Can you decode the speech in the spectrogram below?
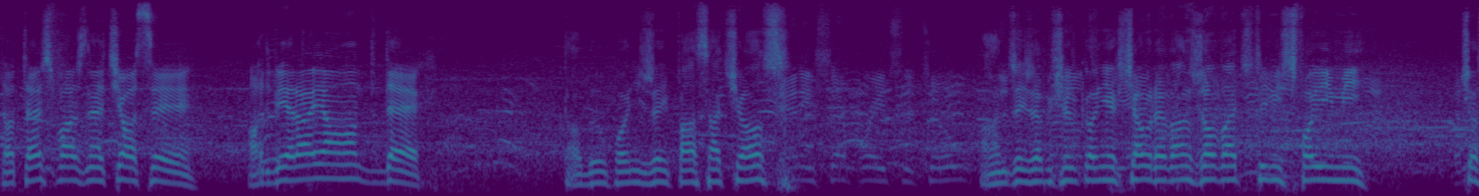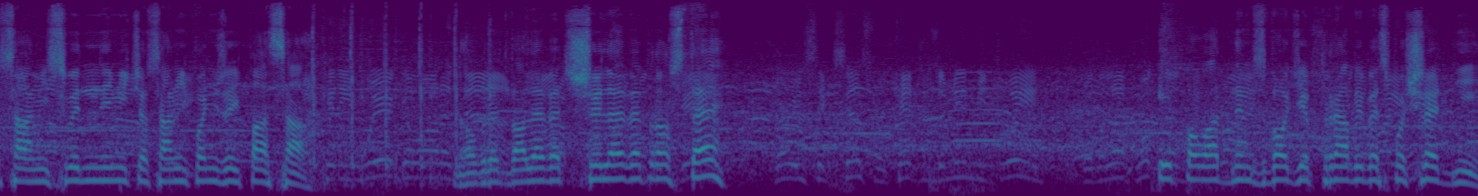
To też ważne ciosy. Odbierają oddech. To był poniżej pasa cios. Andrzej, żeby się tylko nie chciał rewanżować tymi swoimi ciosami, słynnymi ciosami poniżej pasa. Dobre dwa lewe, trzy lewe proste. I po ładnym zwodzie prawy bezpośredni.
